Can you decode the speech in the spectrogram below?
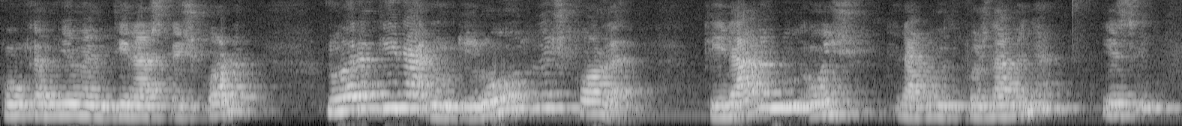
Com que a minha mãe me tirasse da escola, não era tirar, não tirou da escola. Tirava-me hoje, tirava-me depois da manhã, e assim,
